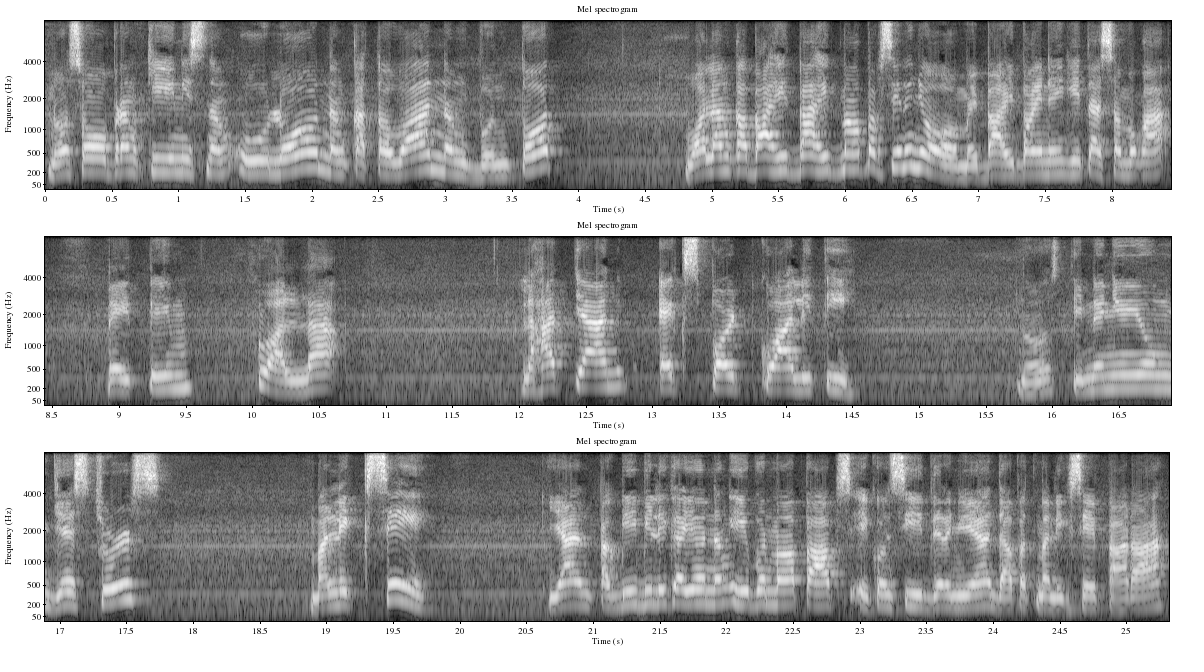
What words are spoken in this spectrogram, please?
no sobrang kinis ng ulo ng katawan ng buntot walang kabahid-bahid mga paps Sino nyo may bahid ba kayo nakikita sa muka may itim wala lahat yan export quality. No? Tingnan nyo yung gestures. Maliksi. Yan, pag bibili kayo ng ibon mga paps, i-consider nyo yan. Dapat maliksi para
